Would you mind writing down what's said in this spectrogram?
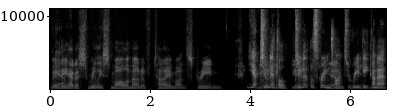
And yeah. they had a really small amount of time on screen yeah too know, little yeah. too little screen yeah. time to really kind of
